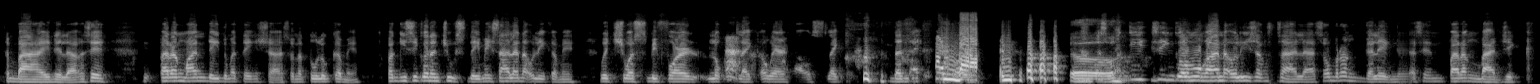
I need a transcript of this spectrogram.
Sa bahay nila. Kasi parang Monday dumating siya, so natulog kami. Pagising ko ng Tuesday, may sala na uli kami, which was before looked like a warehouse. Like, the night Tambahan. Tapos pagising ko, mukha na uli siyang sala. Sobrang galing. As in, parang magic.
